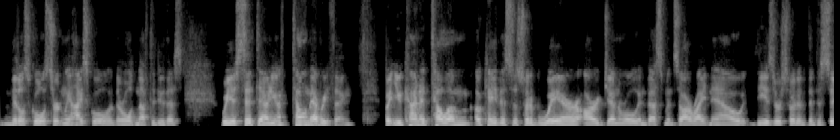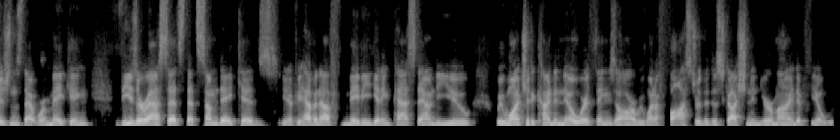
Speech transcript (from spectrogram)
middle school, certainly high school, they're old enough to do this where you sit down, you have to tell them everything, but you kind of tell them, okay, this is sort of where our general investments are right now. These are sort of the decisions that we're making. These are assets that someday kids, you know, if you have enough, maybe getting passed down to you. We want you to kind of know where things are. We want to foster the discussion in your mind of, you know,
